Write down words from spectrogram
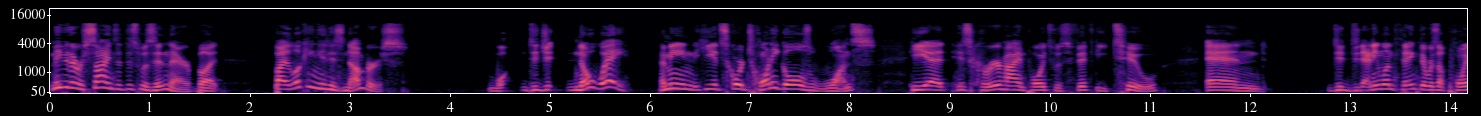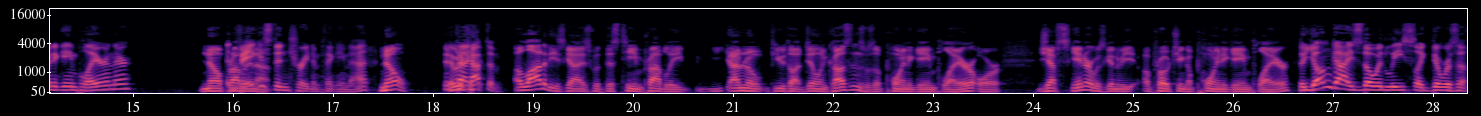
maybe there were signs that this was in there but by looking at his numbers what did you no way i mean he had scored 20 goals once He had his career high in points was 52, and did did anyone think there was a point a game player in there? No, probably Vegas not. didn't trade him thinking that. No. They would've kept him. A lot of these guys with this team probably, I don't know if you thought Dylan Cozens was a point a game player or Jeff Skinner was going to be approaching a point a game player. The young guys, though, at least like there was a,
